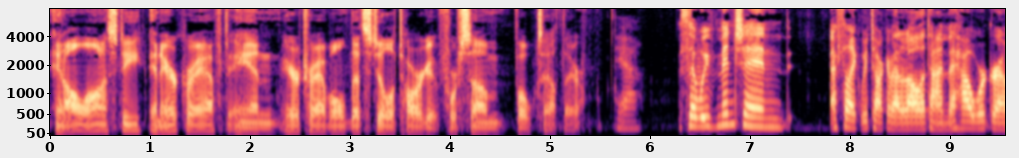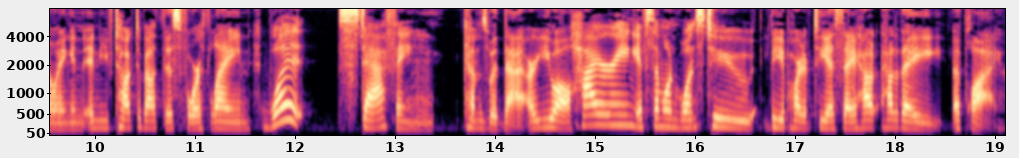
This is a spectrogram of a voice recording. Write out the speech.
in all honesty, an aircraft and air travel, that's still a target for some folks out there. Yeah. So we've mentioned, I feel like we talk about it all the time, how we're growing, and, and you've talked about this fourth lane. What staffing comes with that? Are you all hiring? If someone wants to be a part of TSA, how, how do they apply?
